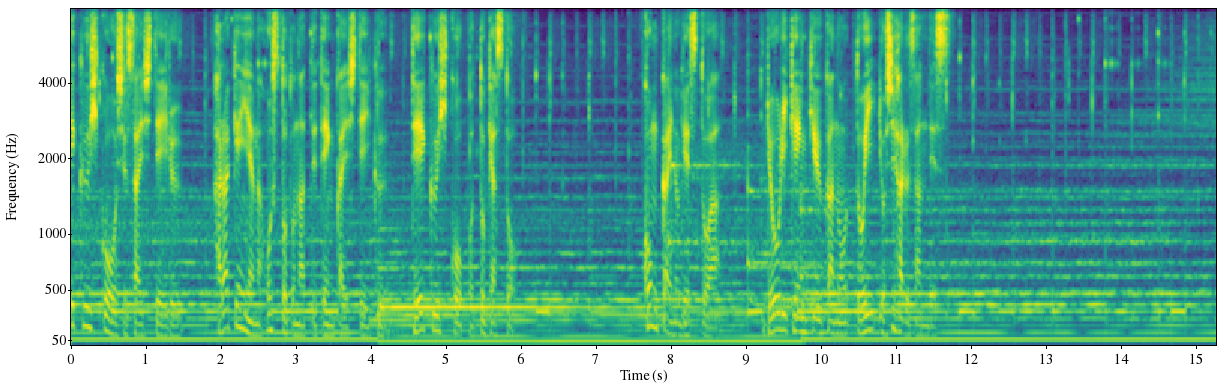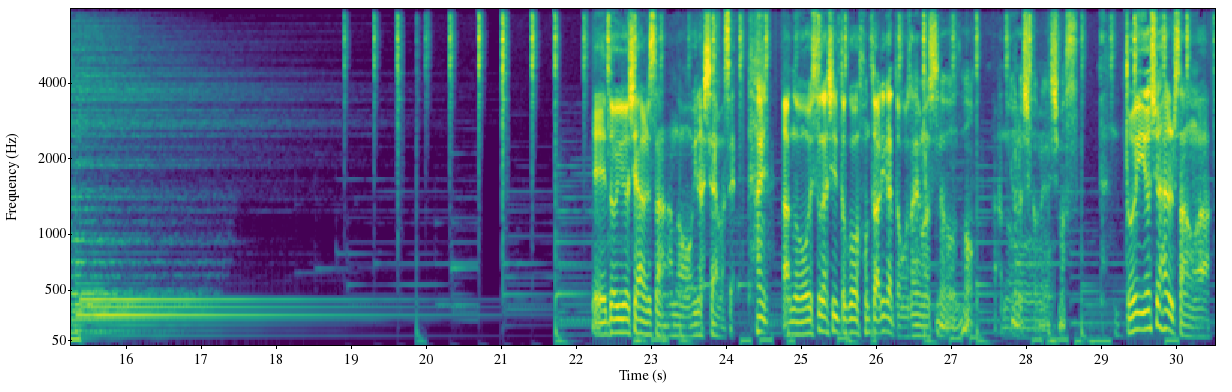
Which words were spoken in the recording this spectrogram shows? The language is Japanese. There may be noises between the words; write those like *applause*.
低空飛行を主催している原賢也がホストとなって展開していく低空飛行ポッドキャスト今回のゲストは料理研究家の土井義治さんですえー、土井善治さんあのいらっしゃいませ。はい。あのお忙しいところ本当ありがとうございます。どうぞ。あのよろしくお願いします。土井善治さんは、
